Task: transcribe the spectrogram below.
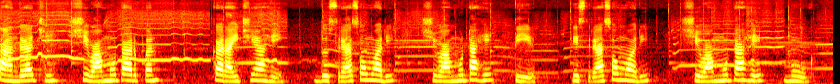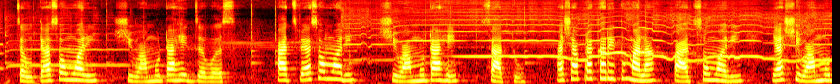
तांदळाची शिवामूठ अर्पण करायची आहे. दुसऱ्या सोमवारी शिवामूठ आहे तीळ. तिसऱ्या सोमवारी शिवामूठ आहे मूग. चौथ्या सोमवारी शिवामूठ आहे जवस. पाचव्या सोमवारी शिवामूठ आहे सातू. अशा प्रकारे तुम्हाला पाच सोमवारी या शिवामूठ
